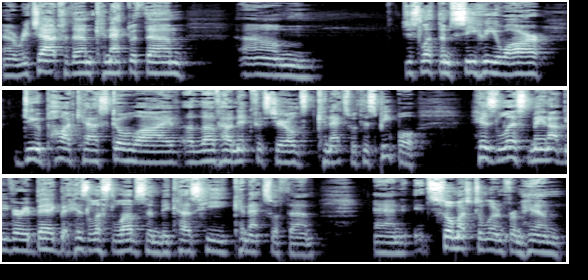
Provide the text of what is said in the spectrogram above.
Uh, reach out to them, connect with them. Um, just let them see who you are. Do a podcast, go live. I love how Nick Fitzgerald connects with his people. His list may not be very big, but his list loves him because he connects with them. And it's so much to learn from him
